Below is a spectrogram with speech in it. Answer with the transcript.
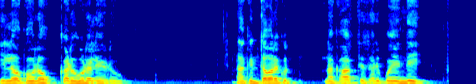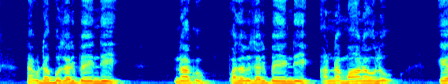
ఈ లోకంలో ఒక్కడు కూడా లేడు. నాకు ఇంతవరకు నాకు ఆస్తి సరిపోయింది నాకు డబ్బు సరిపోయింది నాకు పదవి సరిపోయింది అన్న మానవులు ఏ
